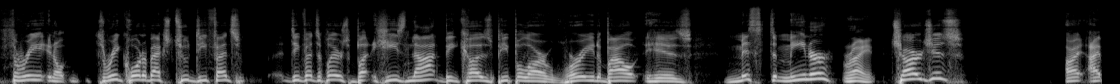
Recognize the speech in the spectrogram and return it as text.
three, you know, three quarterbacks, two defense defensive players, but he's not because people are worried about his misdemeanor right charges. All right, I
